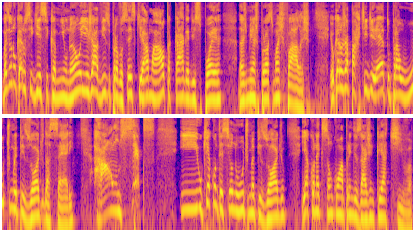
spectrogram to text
Mas eu não quero seguir esse caminho não e já aviso para vocês que há uma alta carga de spoiler nas minhas próximas falas. Eu quero já partir direto para o último episódio da série, Round 6 e o que aconteceu no último episódio e a conexão com a aprendizagem criativa.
